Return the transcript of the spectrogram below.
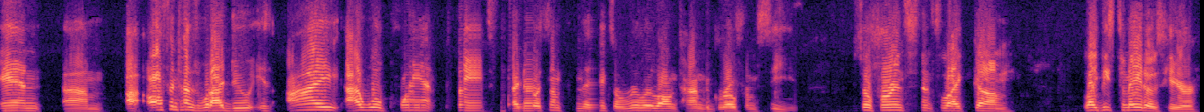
and um, I, oftentimes, what I do is I I will plant plants. I know it's something that takes a really long time to grow from seed. So, for instance, like um, like these tomatoes here,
